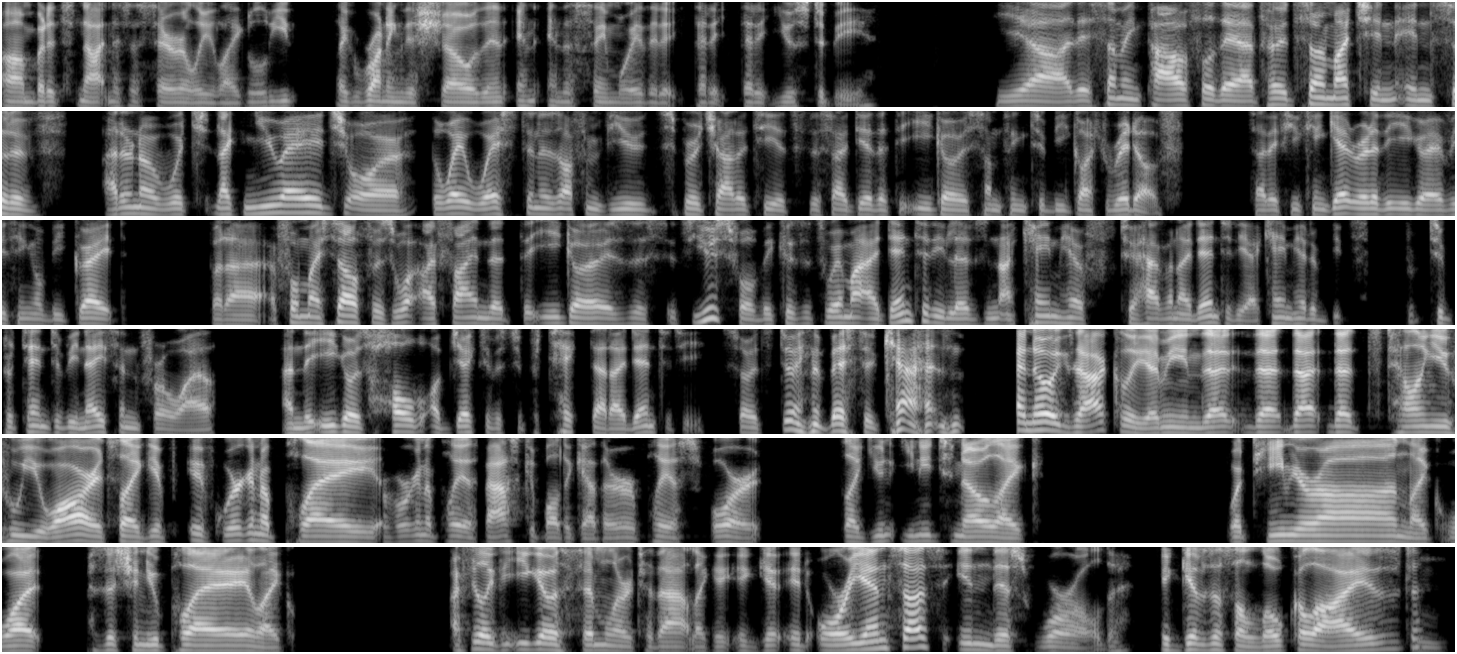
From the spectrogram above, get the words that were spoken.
um, but it's not necessarily like lead like running the show in, in, in the same way that it that it that it used to be yeah there's something powerful there i've heard so much in in sort of i don't know which like new age or the way westerners often view spirituality it's this idea that the ego is something to be got rid of so that if you can get rid of the ego everything will be great but uh, for myself as well, I find that the ego is this, it's useful because it's where my identity lives. And I came here f- to have an identity. I came here to be, to pretend to be Nathan for a while. And the ego's whole objective is to protect that identity. So it's doing the best it can. I know exactly. I mean that that that that's telling you who you are. It's like if if we're gonna play if we're gonna play a basketball together or play a sport, it's like you you need to know like what team you're on, like what position you play, like I feel like the ego is similar to that. Like it, it, it orients us in this world. It gives us a localized mm.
